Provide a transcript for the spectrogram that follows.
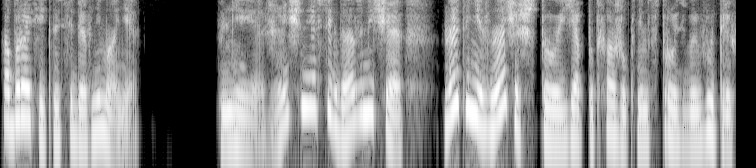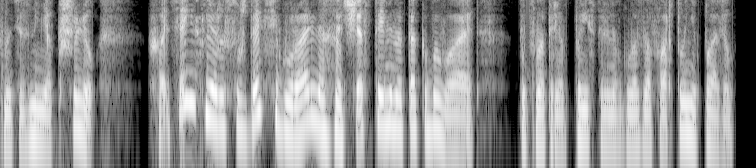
обратить на себя внимание. Нет, женщин я всегда замечаю, но это не значит, что я подхожу к ним с просьбой вытряхнуть из меня кошелек. Хотя, если рассуждать фигурально, часто именно так и бывает, — посмотрел пристально в глаза Фортуне Павел.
